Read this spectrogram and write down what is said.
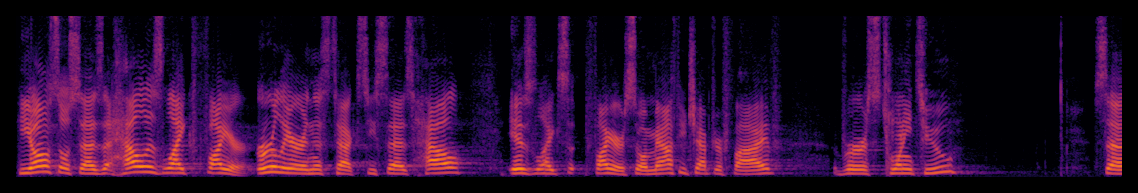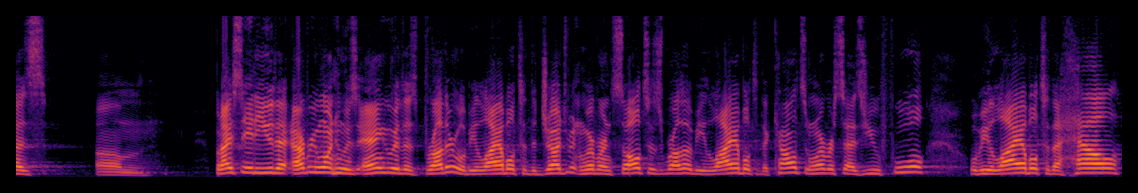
He also says that hell is like fire. Earlier in this text, he says hell is like fire. So Matthew chapter 5, verse 22, says, um, But I say to you that everyone who is angry with his brother will be liable to the judgment. Whoever insults his brother will be liable to the council. And whoever says, You fool, will be liable to the hell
